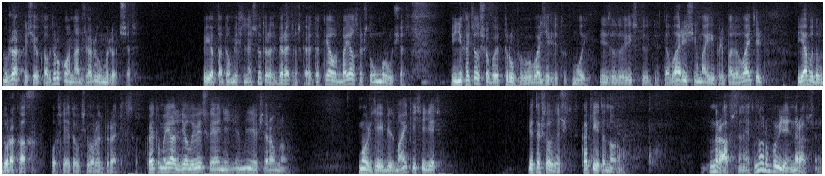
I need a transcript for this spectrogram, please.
Ну, жарко человеку, а вдруг он от жары умрет сейчас. И я потом, если начнут разбирать, он скажет, так я вот боялся, что умру сейчас. И не хотел, чтобы трупы вывозили тут мой, из, из, из, товарищи мои, преподаватель. И я буду в дураках после этого всего разбирательства. Поэтому я сделаю вид, что я не, мне все равно. Можете и без майки сидеть. Это что значит? Какие это нормы? Нравственные. Это нормы поведения, нравственные.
